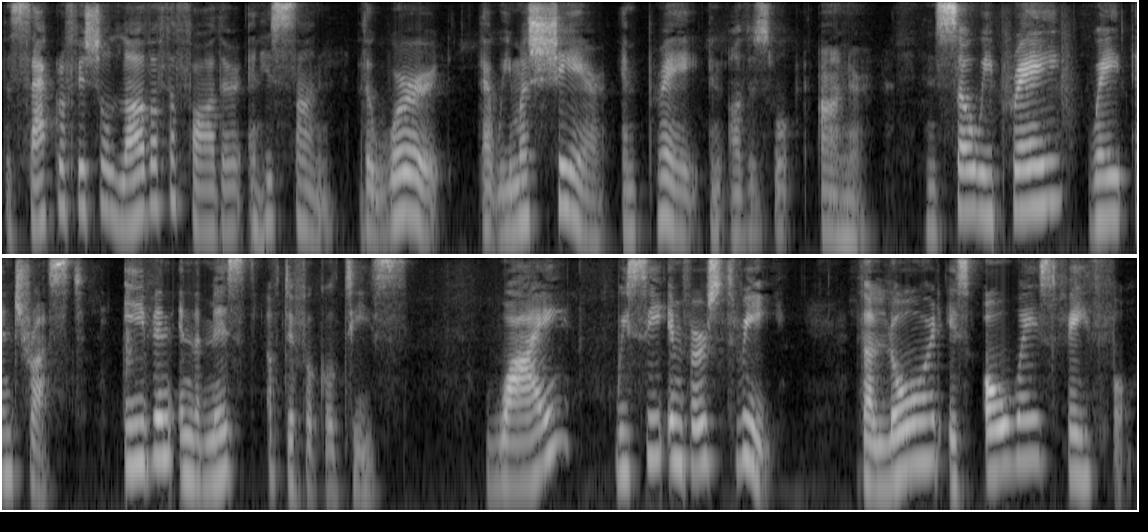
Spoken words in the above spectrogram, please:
the sacrificial love of the Father and His Son, the Word that we must share and pray and others will honor. And so we pray, wait, and trust, even in the midst of difficulties. Why? We see in verse 3 the Lord is always faithful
